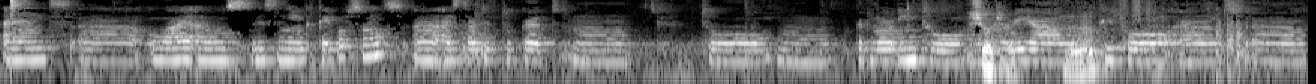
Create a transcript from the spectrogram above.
And uh, while I was listening K-pop songs, uh, I started to get um, to um, get more into um, Sure, sure. Korean people and um,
